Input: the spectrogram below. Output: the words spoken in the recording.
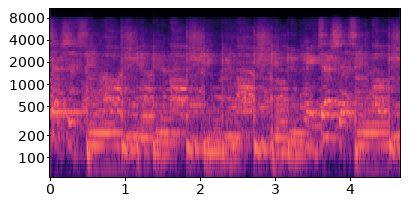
touch this. Can't touch this.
